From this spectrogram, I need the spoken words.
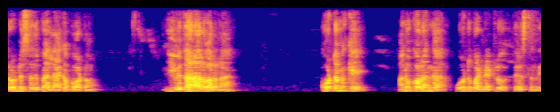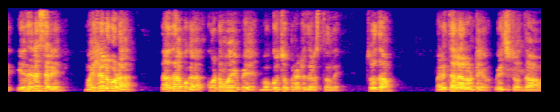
రోడ్లు సదుపాయం లేకపోవటం ఈ విధానాల వలన కూటమికి అనుకూలంగా ఓటు పడినట్లు తెలుస్తుంది. ఏదైనా సరే మహిళలు కూడా దాదాపుగా కూటమి వైపే మొగ్గు చూపినట్లు తెలుస్తుంది. చూద్దాం. ఫలితాలు ఎలా ఉంటాయో వేచి చూద్దాం.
